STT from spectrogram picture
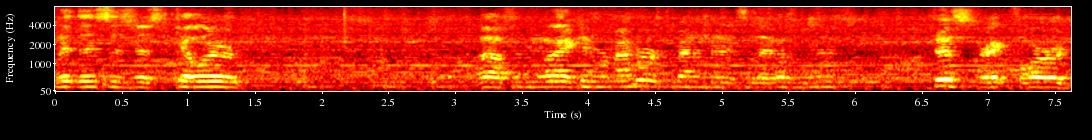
But this is just killer. Uh, from what I can remember, it's been a minute since I listened to this. Just straightforward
